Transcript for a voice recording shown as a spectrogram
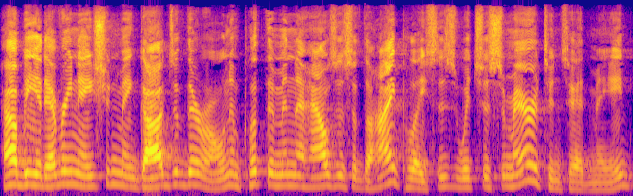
Howbeit every nation made gods of their own, and put them in the houses of the high places which the Samaritans had made,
